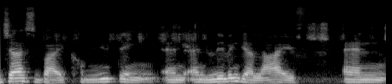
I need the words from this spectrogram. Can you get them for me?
just by commuting and, and living their life. And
